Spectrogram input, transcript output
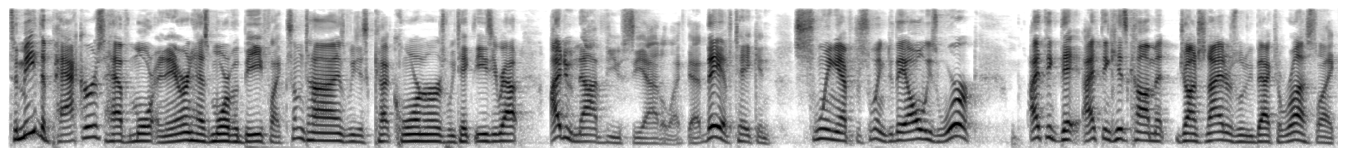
to me, the Packers have more, and Aaron has more of a beef. Like sometimes we just cut corners, we take the easy route. I do not view Seattle like that. They have taken swing after swing. Do they always work? I think they. I think his comment, John Schneider's, would be back to Russ. Like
